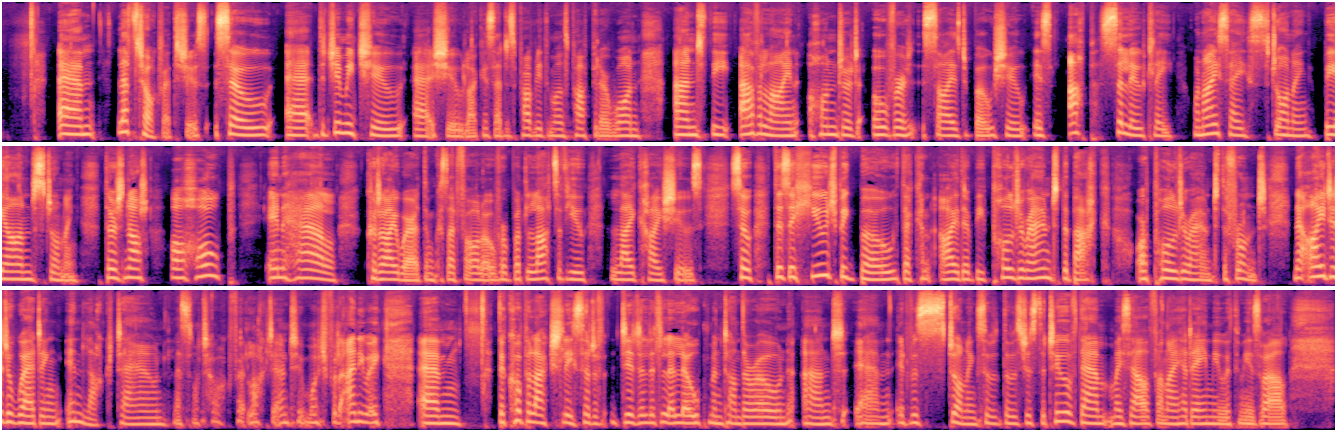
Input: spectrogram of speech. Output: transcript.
um, let's talk about the shoes. So, uh, the Jimmy Choo uh, shoe, like I said, is probably the most popular one. And the Aveline 100 oversized bow shoe is absolutely, when I say stunning, beyond stunning. There's not a hope in hell could I wear them because I'd fall over, but lots of you like high shoes. So there's a huge big bow that can either be pulled around the back or pulled around the front. Now, I did a wedding in lockdown. Let's not talk about lockdown too much, but anyway, um, the couple actually sort of did a little elopement on their own and um, it was stunning. So there was just the two of them, myself, and I had Amy with me as well.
